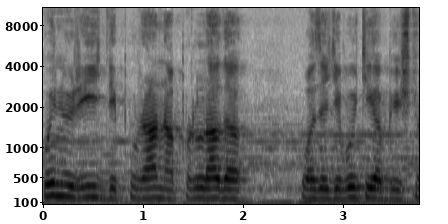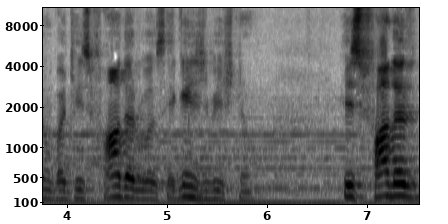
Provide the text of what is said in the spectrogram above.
When we read the Purana, Prahlada was a devotee of Vishnu, but his father was against Vishnu. His father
